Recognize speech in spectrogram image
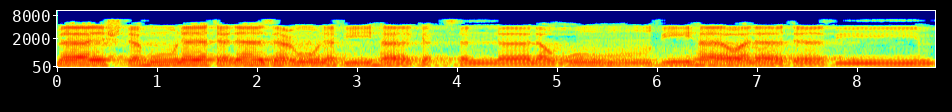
ما يشتهون يتنازعون فيها كأسا لا لغو فيها ولا تاثيم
